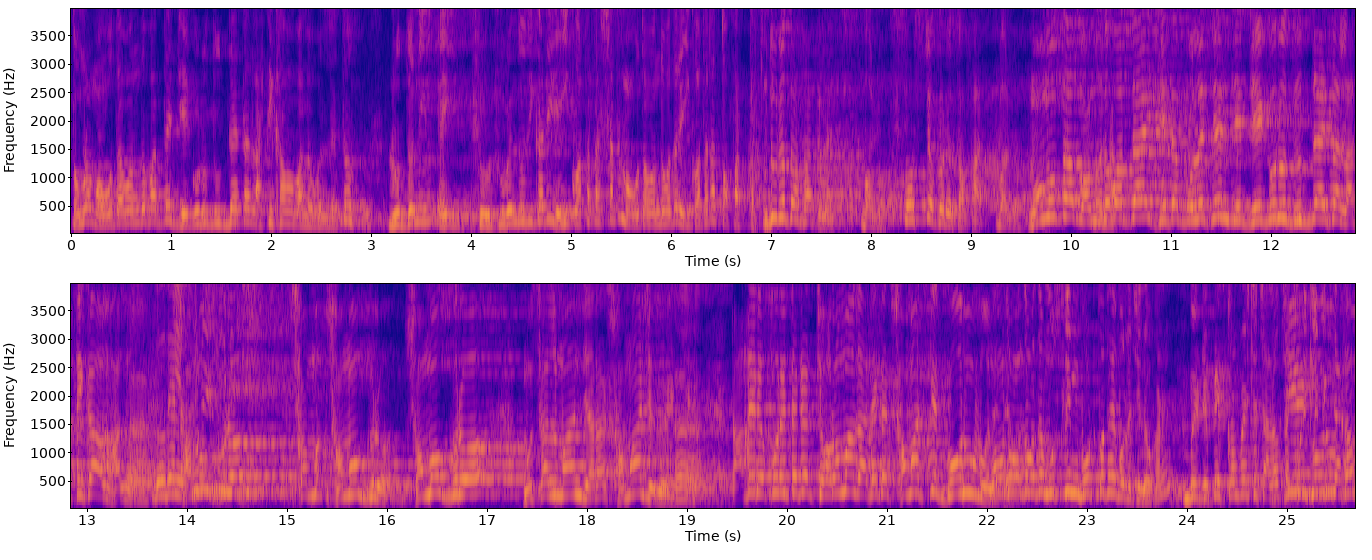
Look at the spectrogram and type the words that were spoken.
তোমরা মমতা বন্দ্যোপাধ্যায় যে গরু দুধ দেয় তার লাথি খাওয়া ভালো বললে তো? রুদ্রনীল এই শুভেন্দু অধিকারীর এই কথাটার সাথে মমতা বন্দ্যোপাধ্যায়ের এই কথাটা তফাৎটা কি? দুটো তফাৎ রয়েছে। বলো। স্পষ্ট করে তফাৎ। বলো। মমতা বন্দ্যোপাধ্যায় যেটা বলেছেন যে যে গরু দুধ দেয় তার লাতি খাওয়া ভালো। সমগ্র সম- সমগ্র সমগ্র মুসলমান যারা সমাজ রয়েছে হ্যাঁ। তাদের উপরে তো একটা চরমাঘাত একটা সমাজকে গরু বলে মমতা মুসলিম ভোট কোথায় বলেছিল ওখানে? প্রেস কনফারেন্সটা চালাও এক্ষুনি গরু clipping দেখাও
